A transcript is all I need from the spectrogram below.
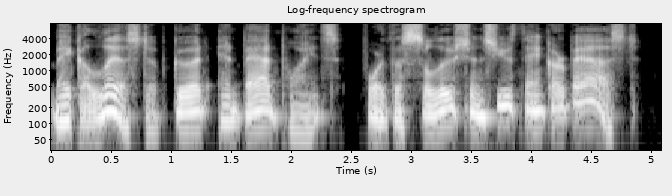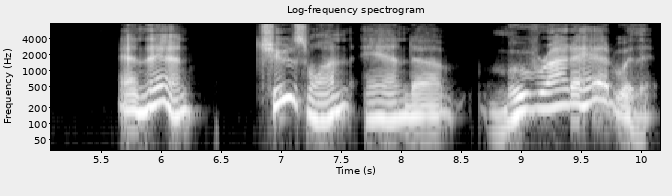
Make a list of good and bad points for the solutions you think are best. And then choose one and uh, move right ahead with it.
